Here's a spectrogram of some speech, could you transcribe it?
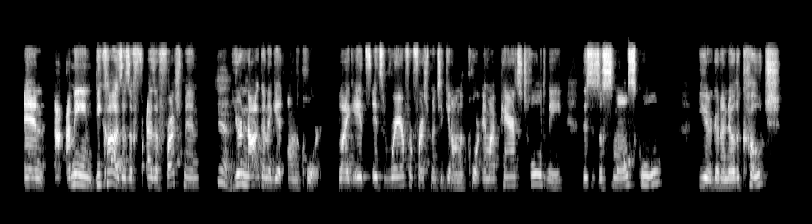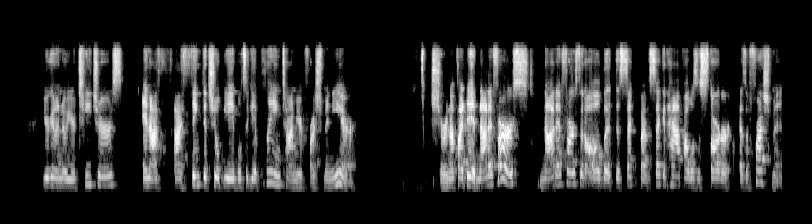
And I mean, because as a as a freshman, yeah. you're not going to get on the court. Like it's it's rare for freshmen to get on the court. And my parents told me this is a small school. You're going to know the coach. You're going to know your teachers. And I I think that you'll be able to get playing time your freshman year. Sure enough, I did. Not at first, not at first at all. But the second by the second half, I was a starter as a freshman.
